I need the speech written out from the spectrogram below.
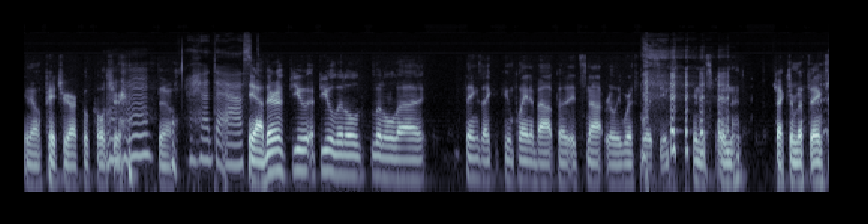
you know patriarchal culture. Mhm. So I had to ask. yeah, there are a few a few little little uh, things I could complain about, but it's not really worth voicing in, the, in the spectrum of things.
